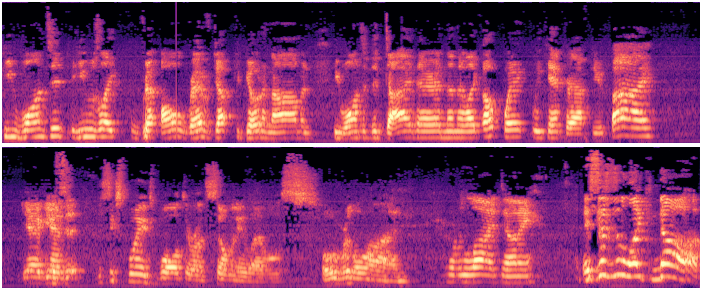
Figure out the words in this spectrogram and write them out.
He wanted, he was like re- all revved up to go to Nam, and he wanted to die there, and then they're like, oh, wait, we can't draft you. Bye. Yeah, again, th- this explains Walter on so many levels. Over the line. Over the line, Donnie. This isn't like Nam.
